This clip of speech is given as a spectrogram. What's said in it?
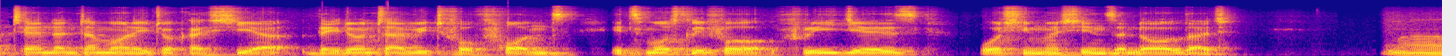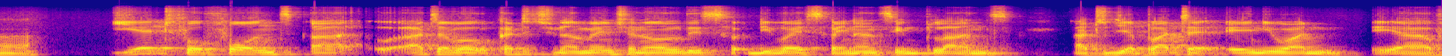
attendant ama wanaitwa cashier they don't have it for phones it's mostly for fridges washing machines and all that. Uh, yet for phones uh, hata wakati tuna mention all these device financing plans hatujapata anyone uh,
